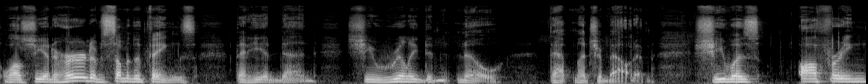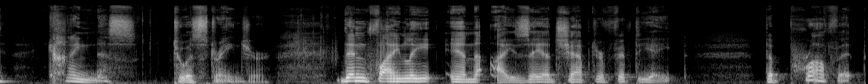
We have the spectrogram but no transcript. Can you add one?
while she had heard of some of the things that he had done, she really didn't know that much about him. She was offering kindness to a stranger. Then finally, in Isaiah chapter 58, the prophet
